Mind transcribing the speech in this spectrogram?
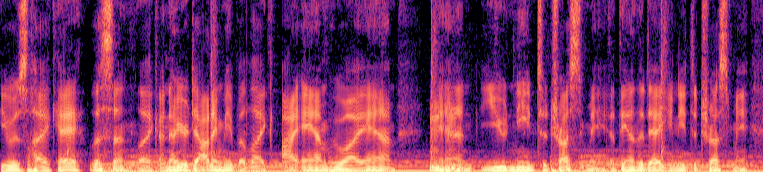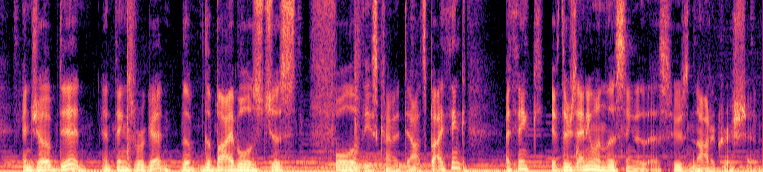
He was like, hey, listen, like, I know you're doubting me, but like, I am who I am. Mm-hmm. And you need to trust me. At the end of the day, you need to trust me. And Job did, and things were good. The, the Bible is just full of these kind of doubts. But I think I think if there's anyone listening to this who's not a Christian,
